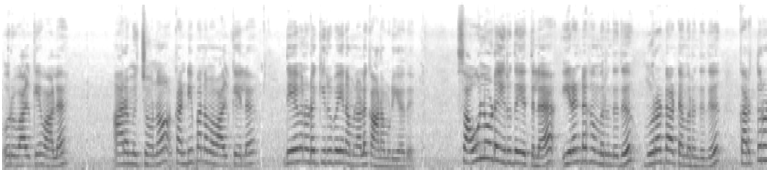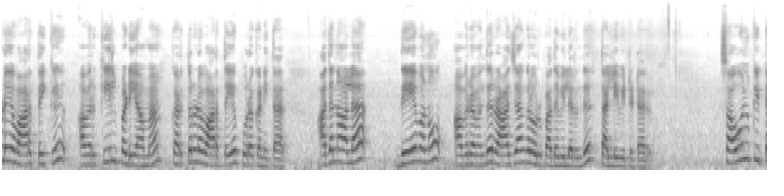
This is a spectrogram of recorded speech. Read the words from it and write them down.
ஒரு வாழ்க்கையை வாழ ஆரம்பித்தோன்னா கண்டிப்பாக நம்ம வாழ்க்கையில் தேவனோட கிருபையை நம்மளால் காண முடியாது. சவுலோட இருதயத்தில் இரண்டகம் இருந்தது முரட்டாட்டம் இருந்தது. கர்த்தருடைய வார்த்தைக்கு அவர் கீழ்ப்படியாமல் கர்த்தரோட வார்த்தையை புறக்கணித்தார். அதனால் தேவனும் அவரை வந்து ராஜாங்கிற ஒரு பதவியிலிருந்து தள்ளி விட்டுட்டார். சவுல்கிட்ட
